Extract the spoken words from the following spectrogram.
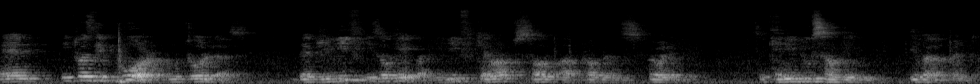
And it was the poor who told us that relief is okay, but relief cannot solve our problems permanently. So can you do something developmental?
